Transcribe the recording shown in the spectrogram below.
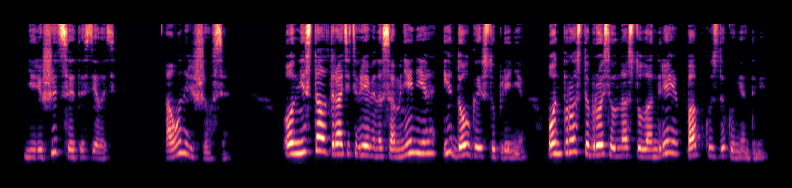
не решится это сделать. А он решился. Он не стал тратить время на сомнения и долгое вступление. Он просто бросил на стул Андрея папку с документами.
